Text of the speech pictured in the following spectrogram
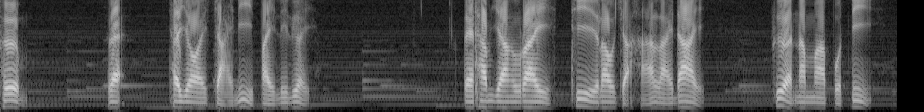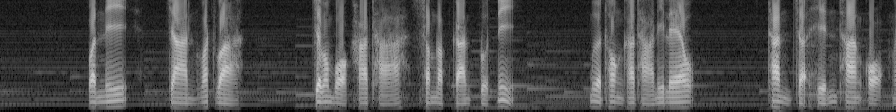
เพิ่ม และทยอยจ่ายหนี้ไปเรื่อยๆ แต่ทำอย่างไร ที่เราจะหารายได้ เพื่อนำมาปลดหนี้ วันนี้จานวัดวา จะมาบอกคาถาสำหรับการปลดหนี้ เมื่อท่องคาถานี้แล้ว ท่านจะเห็นทางออกใน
